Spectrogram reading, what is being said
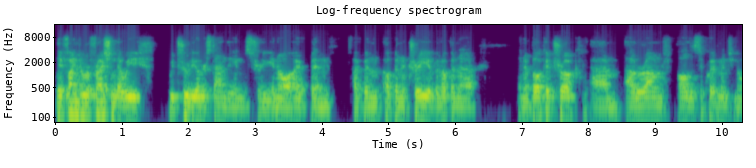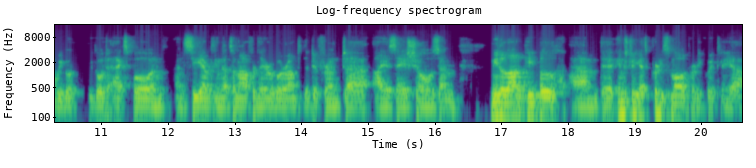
they find it refreshing that we we truly understand the industry. You know, I've been I've been up in a tree, I've been up in a in a bucket truck, um, out around all this equipment. You know, we go we go to Expo and and see everything that's on offer there. We go around to the different uh, ISA shows and meet a lot of people. Um, the industry gets pretty small pretty quickly. Uh,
